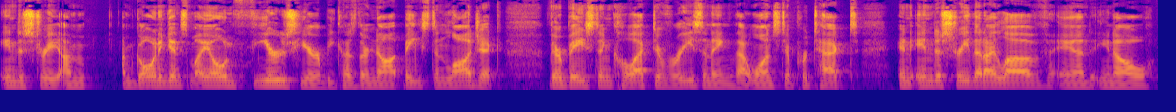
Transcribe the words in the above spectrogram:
industry. I'm I'm going against my own fears here because they're not based in logic. They're based in collective reasoning that wants to protect an industry that I love and, you know,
